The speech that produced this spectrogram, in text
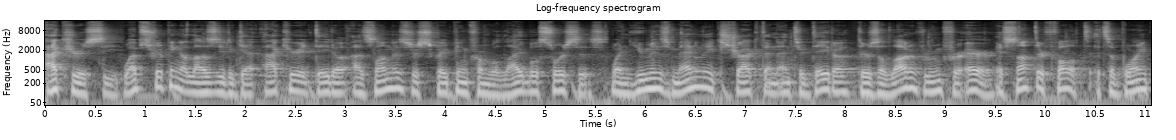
Accuracy. Web scraping allows you to get accurate data as long as you're scraping from reliable sources. When humans manually extract and enter data, there's a lot of room for error. It's not their fault, it's a boring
